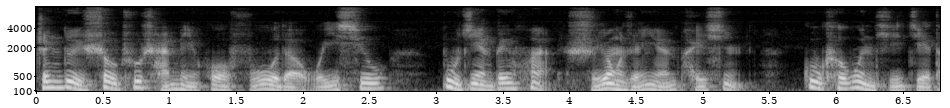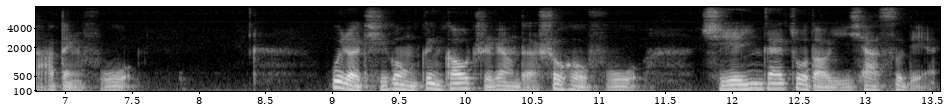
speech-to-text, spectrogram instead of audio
针对售出产品或服务的维修、部件更换、使用人员培训、顾客问题解答等服务。为了提供更高质量的售后服务。企业应该做到以下四点：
